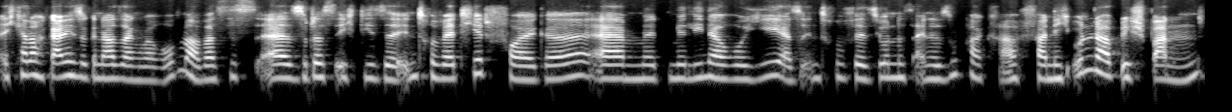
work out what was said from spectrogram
ich kann auch gar nicht so genau sagen, warum, aber es ist äh, so, dass ich diese Introvertiert-Folge äh, mit Melina Royer, also Introversion ist eine Superkraft, fand ich unglaublich spannend,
